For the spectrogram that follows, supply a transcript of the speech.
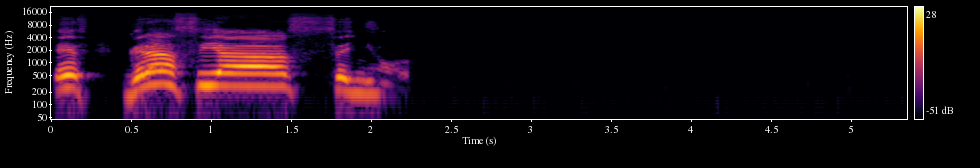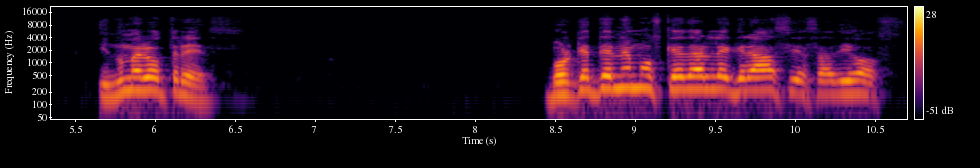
es gracias, Señor. Y número tres, ¿por qué tenemos que darle gracias a Dios?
